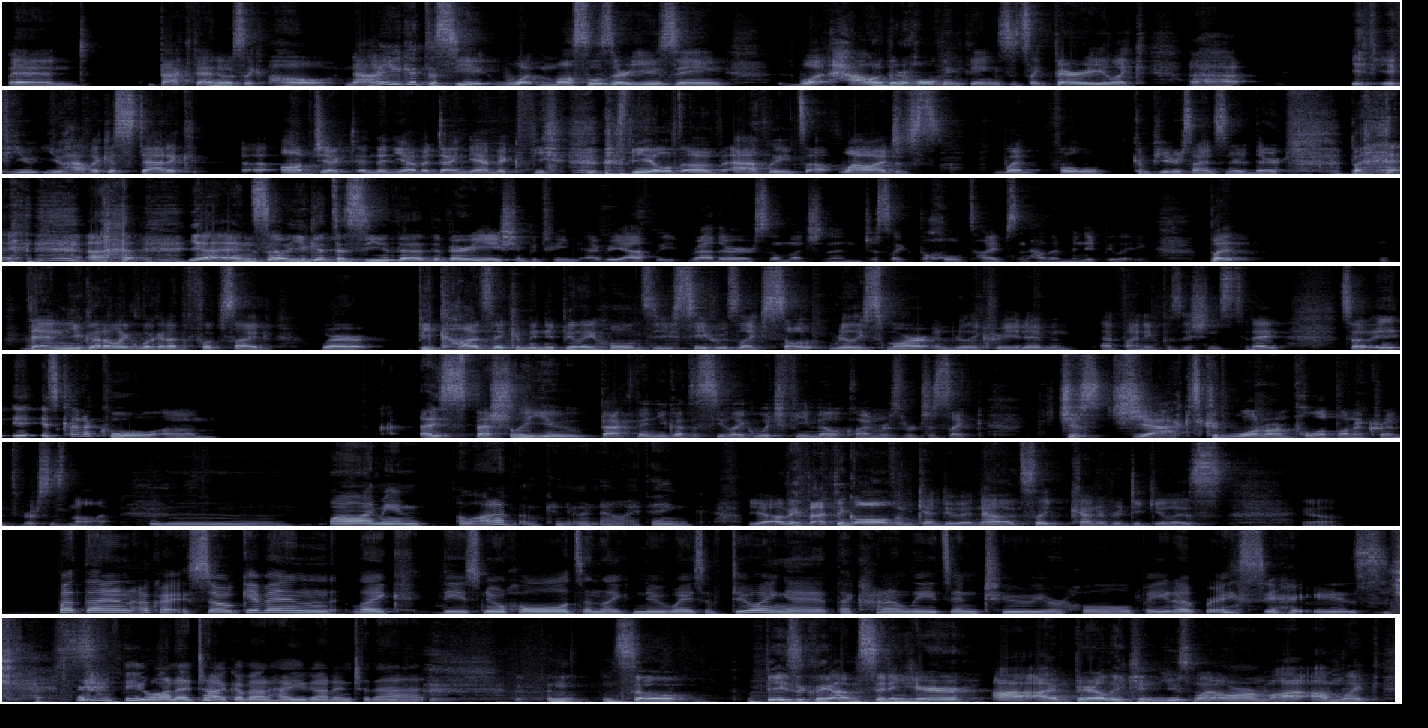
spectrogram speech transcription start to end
And back then it was like, oh, now you get to see what muscles they're using, what how they're holding things. It's like very like uh, if if you you have like a static uh, object and then you have a dynamic field of athletes uh, wow i just went full computer science nerd there, but uh, yeah, and so you get to see the the variation between every athlete rather so much than just like the hold types and how they're manipulating. But then you got to like look at the flip side where because they can manipulate holds, you see who's like so really smart and really creative and at finding positions today. So it, it, it's kind of cool. Um, especially you back then, you got to see like which female climbers were just like just jacked, could one arm pull up on a crimp versus not. Mm. Well, I mean, a lot of them can do it now. I think. Yeah, I, I think all of them can do it now. It's like kind of ridiculous. Yeah. But then, okay, so given like these new holds and like new ways of doing it, that kind of leads into your whole beta break series. Yes. if you want to talk about how you got into that. And, so basically, I'm sitting here. I, I barely can use my arm. I, I'm like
